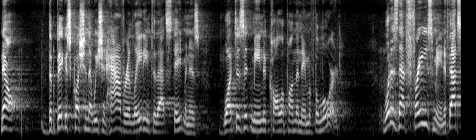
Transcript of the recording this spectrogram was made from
Now, the biggest question that we should have relating to that statement is what does it mean to call upon the name of the Lord? What does that phrase mean? If that's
